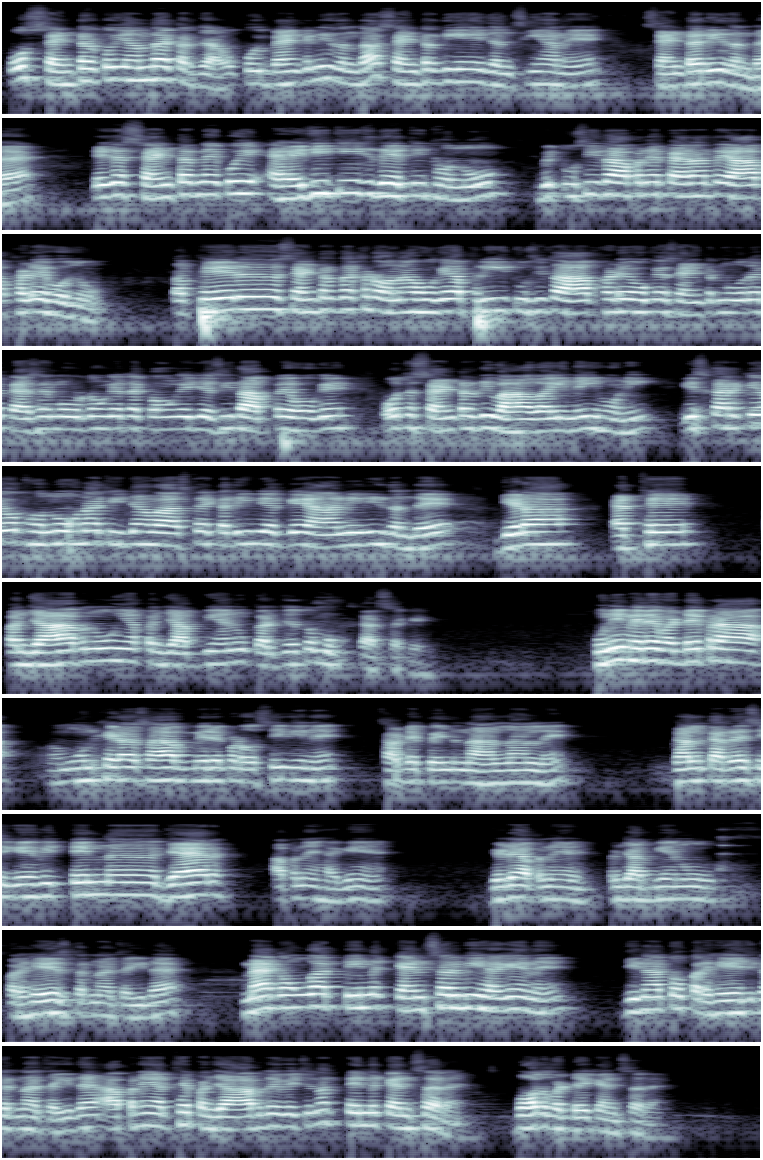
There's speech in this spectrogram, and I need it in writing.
ਉਹ ਸੈਂਟਰ ਤੋਂ ਹੀ ਆਂਦਾ ਕਰਜ਼ਾ, ਉਹ ਕੋਈ ਬੈਂਕ ਨਹੀਂ ਦਿੰਦਾ, ਸੈਂਟਰ ਦੀਆਂ ਏਜੰਸੀਆਂ ਨੇ ਸੈਂਟਰ ਹੀ ਦਿੰਦਾ ਹੈ। ਤੇ ਜੇ ਸੈਂਟਰ ਨੇ ਕੋਈ ਇਹੋ ਜਿਹੀ ਚੀਜ਼ ਦੇਤੀ ਤੁਹਾਨੂੰ ਵੀ ਤੁਸੀਂ ਤਾਂ ਆਪਣੇ ਪੈਰਾਂ ਤੇ ਆਪ ਖੜੇ ਹੋ ਜਾਓ, ਤਾਂ ਫਿਰ ਸੈਂਟਰ ਦਾ ਖੜਾਉਣਾ ਹੋ ਗਿਆ ਫ੍ਰੀ ਤੁਸੀਂ ਤਾਂ ਆਪ ਖੜੇ ਹੋ ਕੇ ਸੈਂਟਰ ਨੂੰ ਉਹਦੇ ਪੈਸੇ ਮੋੜ ਦੋਗੇ ਤੇ ਕਹੋਗੇ ਜੀ ਅਸੀਂ ਤਾਂ ਆਪੇ ਹੋ ਗਏ, ਉਹ ਤੇ ਸੈਂਟਰ ਦੀ ਵਾਹਵਾਹੀ ਨਹੀਂ ਹੋਣੀ। ਇਸ ਕਰਕੇ ਉਹ ਤੁਹਾਨੂੰ ਉਹਨਾਂ ਚੀਜ਼ਾਂ ਵਾਸਤੇ ਕਦੀ ਵੀ ਅੱਗੇ ਆਣ ਹੀ ਨਹੀਂ ਦਿੰਦੇ ਜਿਹੜਾ ਇੱਥੇ ਪੰਜਾਬ ਨੂੰ ਜਾਂ ਪੰਜਾਬੀਆਂ ਨੂੰ ਕਰਜ਼ੇ ਤੋਂ ਮੁਕਤ ਕਰ ਸਕੇ। ਹੁਣੀ ਮੇਰੇ ਵੱਡੇ ਭਰਾ ਮੂਨਖੇੜਾ ਸਾਹਿਬ ਮੇਰੇ ਪੜੋਸੀ ਵੀ ਨੇ, ਸਾਡੇ ਪਿੰਡ ਨਾਲ ਨਾਲ ਨੇ। ਗੱਲ ਕਰ ਰਹੇ ਸੀਗੇ ਵੀ ਤਿੰਨ ਜ਼ਹਿਰ ਆਪਣੇ ਹੈਗੇ ਆ, ਜਿਹੜੇ ਆਪਣੇ ਪੰਜਾਬੀਆਂ ਨੂੰ ਪਰਹੇਜ਼ ਕਰਨਾ ਚਾਹੀਦਾ ਹੈ। ਮੈਂ ਕਹੂੰਗਾ ਤਿੰਨ ਕੈਂਸਰ ਵੀ ਹੈਗੇ ਨੇ, ਜਿਨ੍ਹਾਂ ਤੋਂ ਪਰਹੇਜ਼ ਕਰਨਾ ਚਾਹੀਦਾ ਹੈ। ਆਪਣੇ ਇੱਥੇ ਪੰਜਾਬ ਦੇ ਵਿੱਚ ਨਾ ਤਿੰਨ ਕੈਂਸਰ ਹੈ, ਬਹੁਤ ਵੱਡੇ ਕੈਂਸਰ ਹੈ।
